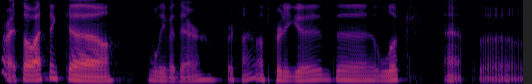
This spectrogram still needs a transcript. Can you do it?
All right, so I think uh, we'll leave it there for time. That's pretty good uh, look at uh,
